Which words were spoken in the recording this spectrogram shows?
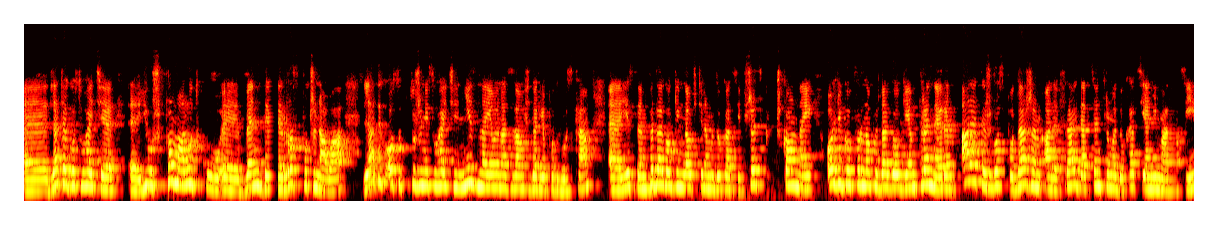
E, dlatego słuchajcie, e, już pomalutku e, będę rozpoczynała. Dla tych osób, którzy mnie słuchajcie, nie znają, nazywam się Daria Podgórska. Jestem pedagogiem, nauczycielem edukacji przedszkolnej, oligofornopedagogiem, trenerem, ale też gospodarzem Ale Frajda Centrum Edukacji i Animacji.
